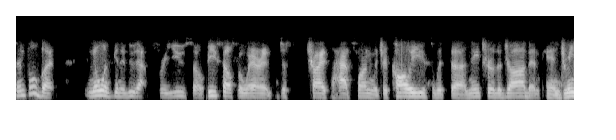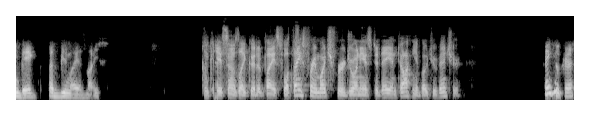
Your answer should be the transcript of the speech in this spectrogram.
simple, but no one's going to do that for you. So be self-aware and just try to have fun with your colleagues, with the nature of the job, and, and dream big. That'd be my advice. Okay, sounds like good advice. Well, thanks very much for joining us today and talking about your venture. Thank you, Chris.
